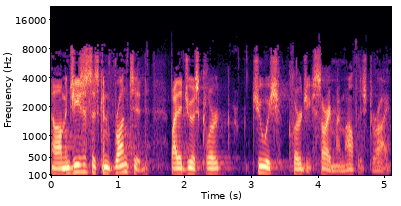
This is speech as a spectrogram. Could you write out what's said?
Um, and Jesus is confronted by the Jewish, Jewish clergy. Sorry, my mouth is dry.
